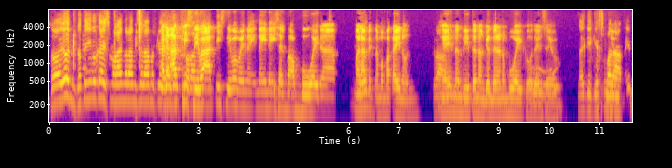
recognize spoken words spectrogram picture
So, yun. Sa tingin ko, guys, maraming maraming salamat, Ala, Jobert. at least, di ba? At least, di ba? May, na, may naisalba ang buhay na malapit na mamatay nun. Grabe. Ngayon, nandito na. Ang ganda na ng buhay ko dahil sa'yo. Nagigis pa Yun. namin.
